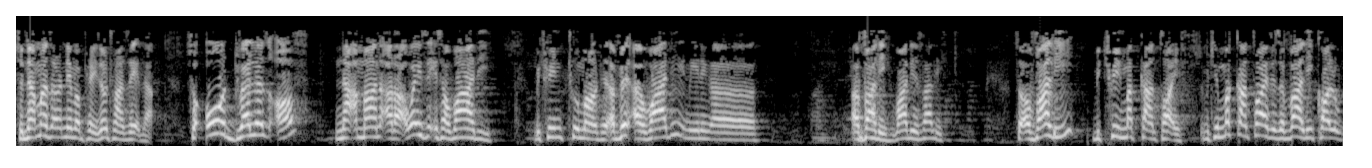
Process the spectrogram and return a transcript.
so na'man is a name of place don't translate that. So all dwellers of na'man al-araq what is it? It's a wadi between two mountains. A, a wadi meaning a a valley. Wadi is valley so a valley between Makkah and Taif. So between Makkah and Taif there's a valley called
